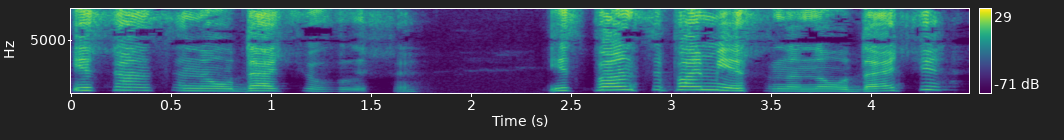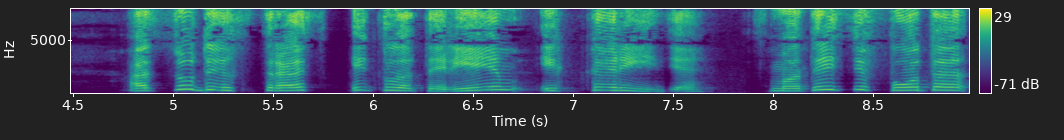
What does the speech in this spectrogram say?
и шансы на удачу выше. Испанцы помешаны на удаче, отсюда их страсть и к лотереям, и к кориде – Смотрите фото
